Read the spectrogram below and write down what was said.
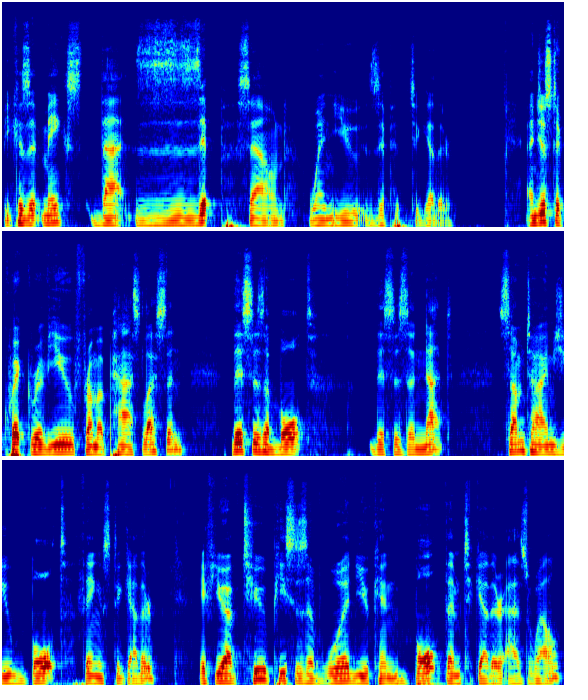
because it makes that zip sound when you zip it together. And just a quick review from a past lesson this is a bolt this is a nut. Sometimes you bolt things together. If you have two pieces of wood, you can bolt them together as well.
